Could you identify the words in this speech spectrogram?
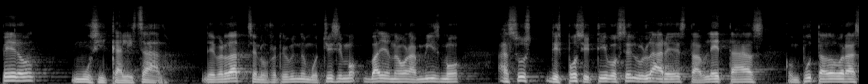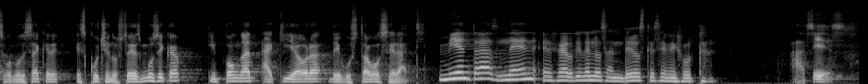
pero musicalizado. De verdad, se los recomiendo muchísimo. Vayan ahora mismo a sus dispositivos celulares, tabletas, computadoras o donde sea que escuchen ustedes música y pongan aquí ahora de Gustavo Cerati. Mientras leen El Jardín de los Anderos que se bifurcan. Así es.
